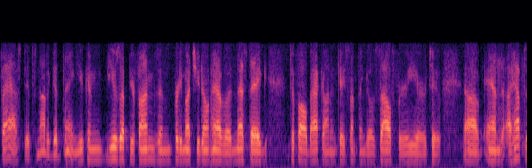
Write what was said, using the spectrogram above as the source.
fast, it's not a good thing. You can use up your funds, and pretty much you don't have a nest egg to fall back on in case something goes south for a year or two. Uh, and I have to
